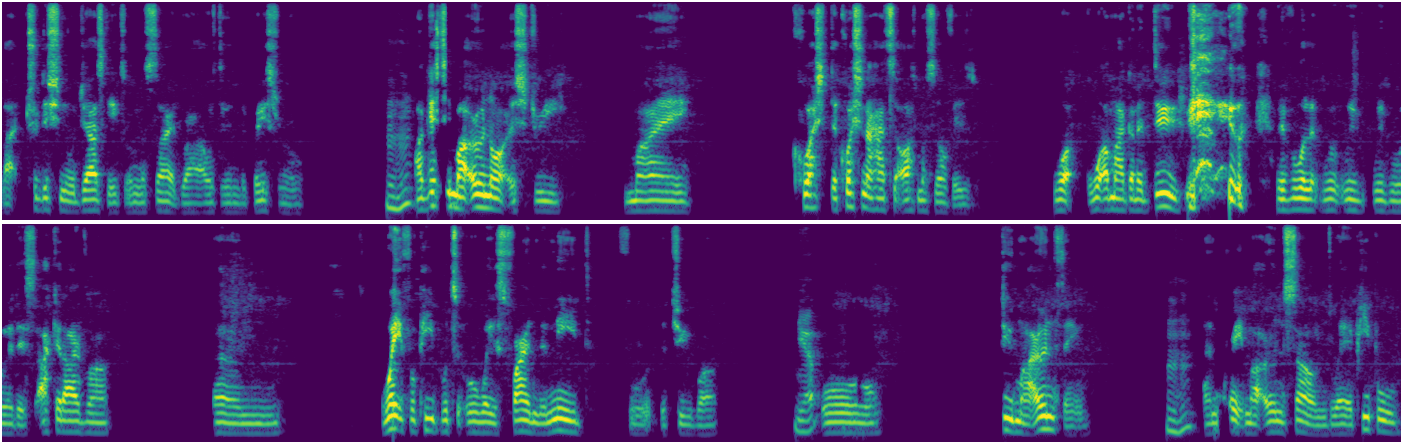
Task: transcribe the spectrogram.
like traditional jazz gigs on the side while I was doing the bass role. Mm-hmm. I guess in my own artistry, my question, the question I had to ask myself is, what what am I gonna do with all of, with with all of this? I could either um, wait for people to always find the need for the tuba, Yep. or do my own thing Mm-hmm. and create my own sound where people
